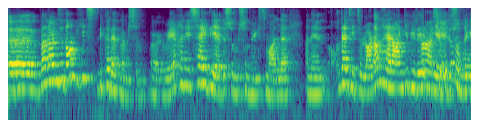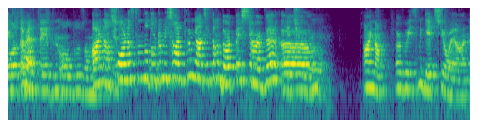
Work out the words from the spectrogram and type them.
Ee, ben önceden hiç dikkat etmemişim Augury'e. Hani şey diye düşünmüşüm büyük ihtimalle. Hani Death Eater'lardan herhangi biri Ha, diye şey bir düşünce geçti. Evet. Olduğu zaman. Aynen. Sonrasında durdum işaretledim. Gerçekten 4-5 yerde e, geçiyor. aynen Augury ismi geçiyor yani.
